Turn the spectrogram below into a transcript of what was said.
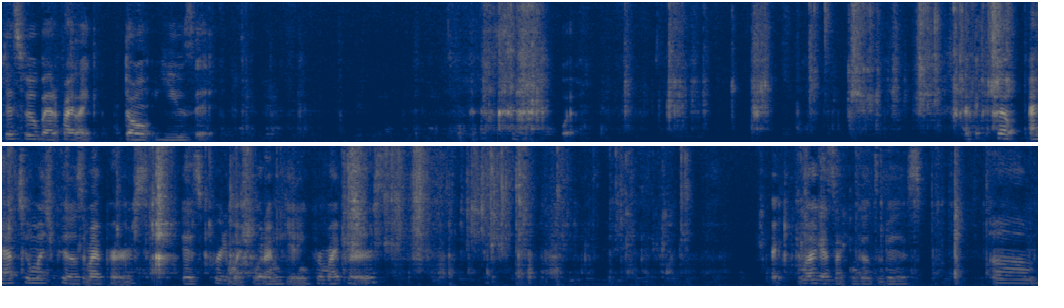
just feel bad if I like don't use it. Okay, so I have too much pills in my purse. Is pretty much what I'm getting for my purse. Right, well, I guess I can go through this. Um,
